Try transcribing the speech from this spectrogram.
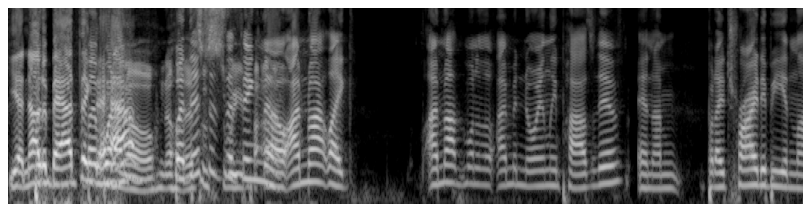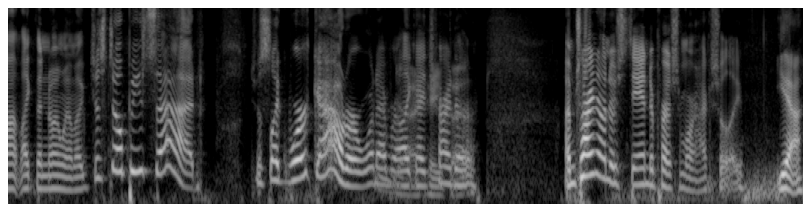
Yeah, not a bad thing But to have. No, no, but this is the thing, pop. though. Uh, I'm not like, I'm not one of the. I'm annoyingly positive, and I'm. But I try to be in not like the annoying way. I'm like, just don't be sad, just like work out or whatever. Yeah, like I I, try that. to. I'm trying to understand depression more. Actually, Yeah.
